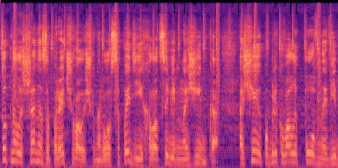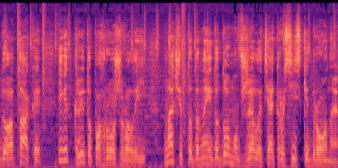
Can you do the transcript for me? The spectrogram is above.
Тут не лише не заперечували, що на велосипеді їхала цивільна жінка, а ще й опублікували повне відео атаки і відкрито погрожували їй, начебто до неї додому вже летять російські дрони.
